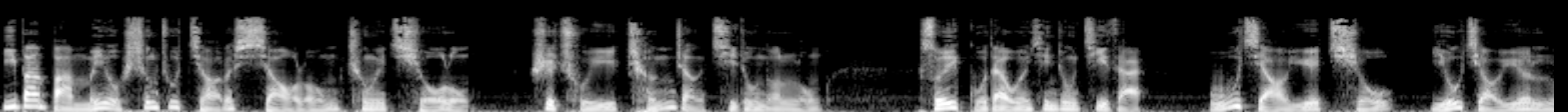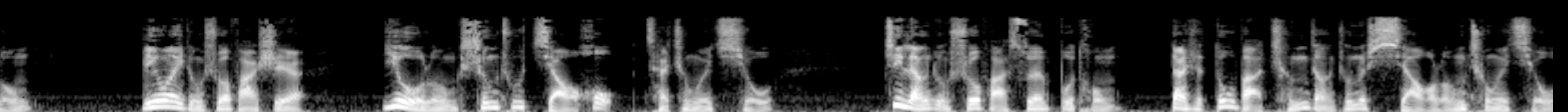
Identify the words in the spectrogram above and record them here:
一般把没有生出角的小龙称为球龙，是处于成长期中的龙，所以古代文献中记载无角曰球，有角曰龙。另外一种说法是幼龙生出角后才称为球。这两种说法虽然不同，但是都把成长中的小龙称为球。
